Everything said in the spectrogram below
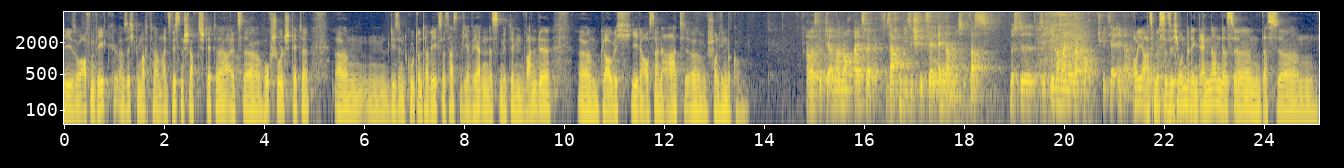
die so auf dem Weg äh, sich gemacht haben als Wissenschaftsstädte, als äh, Hochschulstädte. Ähm, die sind gut unterwegs. Das heißt, wir werden das mit dem Wandel, ähm, glaube ich, jeder auf seine Art äh, schon hinbekommen. Aber es gibt ja immer noch ein, zwei Sachen, die sich speziell ändern müssen. Was müsste sich Ihrer Meinung nach noch speziell ändern? Oh ja, es müsste sich unbedingt ändern, dass ähm, das ähm,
